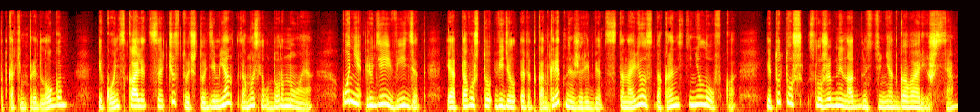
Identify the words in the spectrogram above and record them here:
Под каким предлогом? И конь скалится, чувствует, что Демьян замыслил дурное. Кони людей видят, и от того, что видел этот конкретный жеребец, становилось до крайности неловко. И тут уж служебной надобностью не отговоришься.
